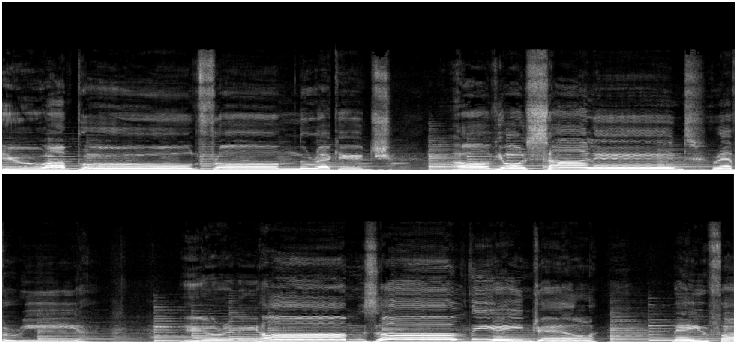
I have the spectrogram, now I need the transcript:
You are pulled from the wreckage of your silent reverie. You're in the arms of the angel. May you find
